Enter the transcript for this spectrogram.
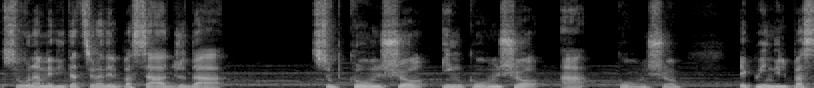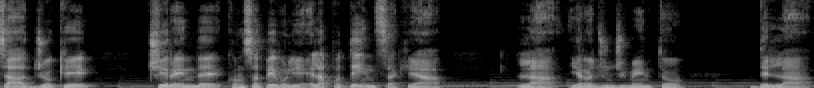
su una meditazione del passaggio da subconscio, inconscio a conscio. E quindi il passaggio che ci rende consapevoli e la potenza che ha la, il raggiungimento della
